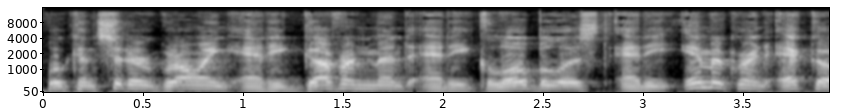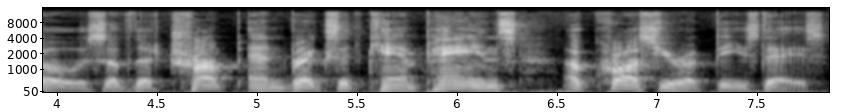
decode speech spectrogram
will consider growing anti government, anti globalist, anti immigrant echoes of the Trump and Brexit campaigns across Europe these days.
